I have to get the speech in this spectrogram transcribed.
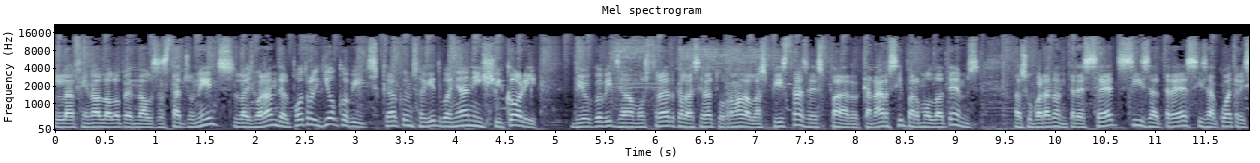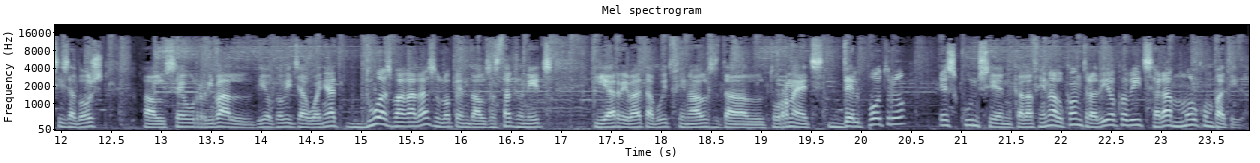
La final de l'Open dels Estats Units la jugaran Del Potro Djokovic, que ha aconseguit guanyar Nishikori. Djokovic ha demostrat que la seva tornada a les pistes és per quedar-s'hi per molt de temps. Ha superat en 3 sets, 6 a 3, 6 a 4 i 6 a 2 el seu rival. Djokovic ha guanyat dues vegades l'Open dels Estats Units i ha arribat a 8 finals del torneig. Del Potro és conscient que la final contra Djokovic serà molt competida.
